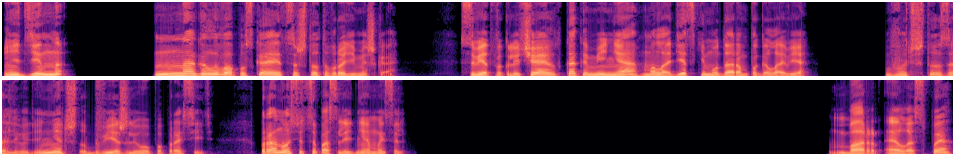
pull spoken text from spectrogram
«Иди на...» На голову опускается что-то вроде мешка. Свет выключают, как и меня, молодецким ударом по голове. Вот что за люди, нет, чтобы вежливо попросить. Проносится последняя мысль. Бар ЛСП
